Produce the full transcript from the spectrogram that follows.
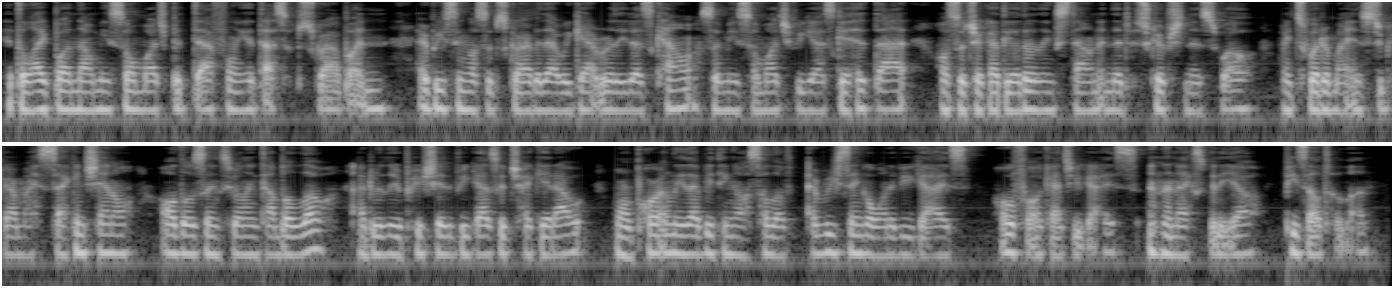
Hit the like button, that would mean so much, but definitely hit that subscribe button. Every single subscriber that we get really does count. So it means so much if you guys could hit that. Also check out the other links down in the description as well. My Twitter, my Instagram, my second channel channel. All those links are linked down below. I'd really appreciate if you guys would check it out. More importantly, than everything else, I love every single one of you guys. Hopefully I'll catch you guys in the next video. Peace out till then.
